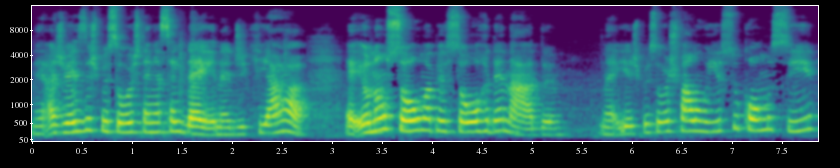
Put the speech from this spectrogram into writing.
Né? Às vezes as pessoas têm essa ideia né, de que ah, é, eu não sou uma pessoa ordenada. Né? E as pessoas falam isso como se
